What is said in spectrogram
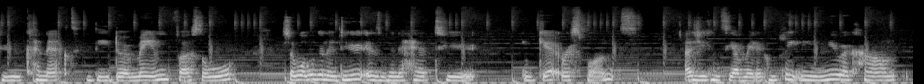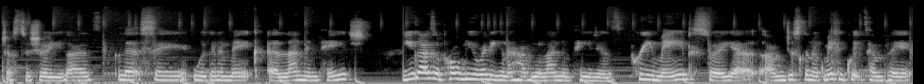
to connect the domain first of all so what we're to do is we're to head to GetResponse. As you can see, I've made a completely new account just to show you guys. Let's say we're to make a landing page. You guys are probably already going to have your landing pages pre-made. So yeah, I'm just going to make a quick template.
